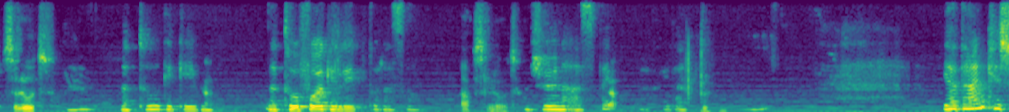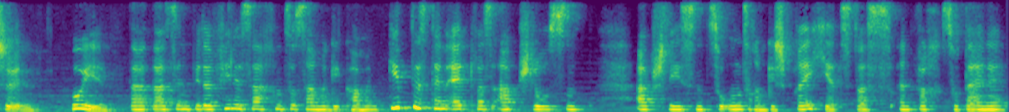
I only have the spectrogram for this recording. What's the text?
Absolut. Ja, Natur gegeben, ja. Natur vorgelebt oder so. Absolut. Ein schöner Aspekt ja. wieder. Mhm. Ja, danke schön. Hui, da, da sind wieder viele Sachen zusammengekommen. Gibt es denn etwas abschließend, abschließend zu unserem Gespräch jetzt, was einfach so deine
